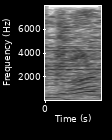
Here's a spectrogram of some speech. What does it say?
good.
